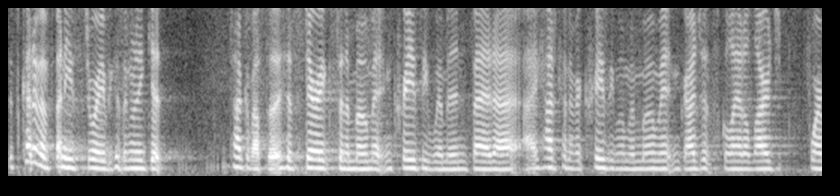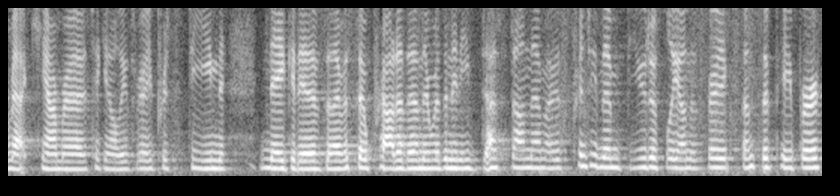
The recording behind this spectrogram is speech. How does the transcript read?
It's kind of a funny story because I'm going to get talk about the hysterics in a moment and crazy women, but uh, I had kind of a crazy woman moment in graduate school. I had a large format camera. I was taking all these very pristine negatives, and I was so proud of them. There wasn't any dust on them. I was printing them beautifully on this very expensive paper.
